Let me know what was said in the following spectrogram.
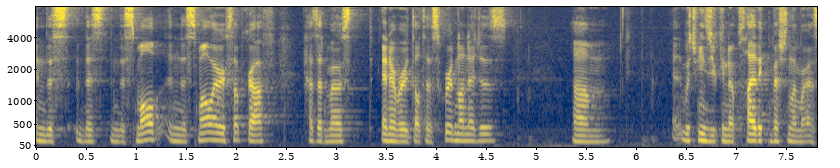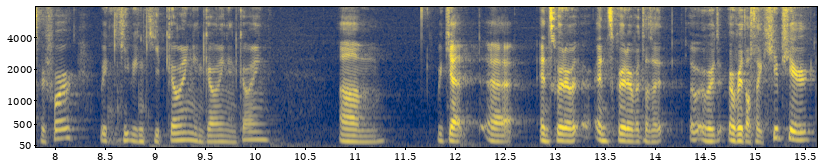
in this in this in the small in the smaller subgraph has at most n over delta squared non-edges, um, which means you can apply the compression lemma as before. We can keep we can keep going and going and going. Um, we get uh, n squared n squared over delta over, over delta cubed here,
